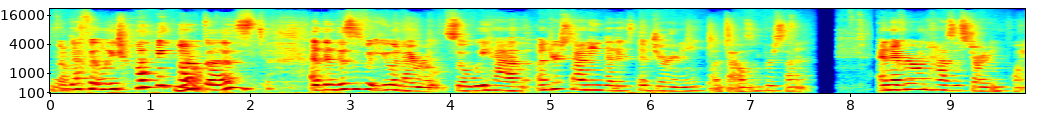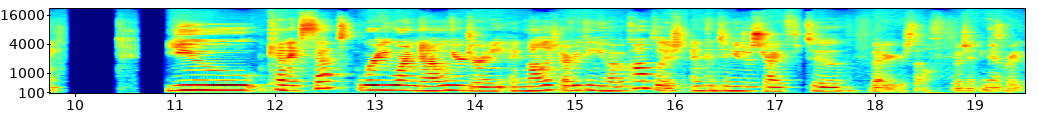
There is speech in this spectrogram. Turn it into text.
No. We're definitely trying No. our best. And then this is what you and I wrote. So we have understanding that it's a journey, one thousand percent, and everyone has a starting point. You can accept where you are now in your journey, acknowledge everything you have accomplished, and continue to strive to better yourself, which I think is great.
